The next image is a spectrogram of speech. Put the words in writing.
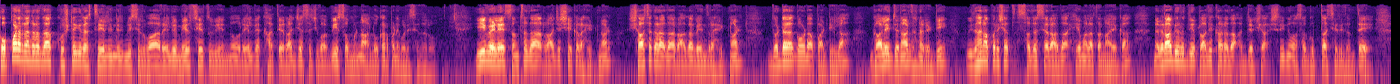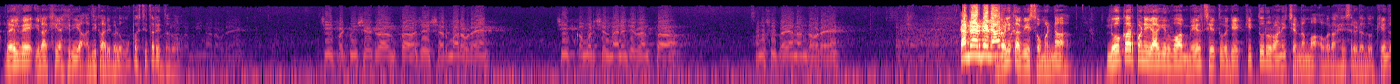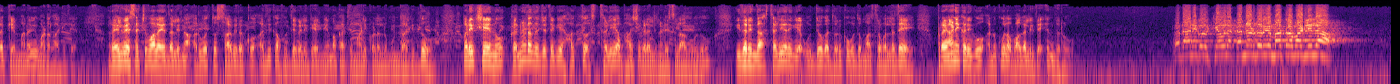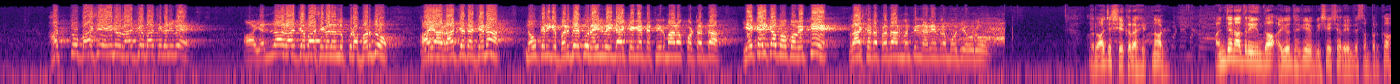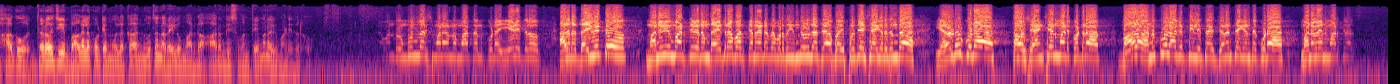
ಕೊಪ್ಪಳ ನಗರದ ಕುಷ್ಟಗಿ ರಸ್ತೆಯಲ್ಲಿ ನಿರ್ಮಿಸಿರುವ ರೈಲ್ವೆ ಮೇಲ್ಸೇತುವೆಯನ್ನು ರೈಲ್ವೆ ಖಾತೆ ರಾಜ್ಯ ಸಚಿವ ವಿ ಸೋಮಣ್ಣ ಲೋಕಾರ್ಪಣೆಗೊಳಿಸಿದರು. ಈ ವೇಳೆ ಸಂಸದ ರಾಜಶೇಖರ ಹಿಟ್ನಾಳ್, ಶಾಸಕರಾದ ರಾಘವೇಂದ್ರ ಹಿಟ್ನಾಳ್, ದೊಡ್ಡಗೌಡ ಪಾಟೀಲ, ಗಾಲಿ ಜನಾರ್ದನ ರೆಡ್ಡಿ, ವಿಧಾನ ಪರಿಷತ್ ಸದಸ್ಯರಾದ ಹೇಮಲತಾ ನಾಯಕ, ನಗರಾಭಿವೃದ್ಧಿ ಪ್ರಾಧಿಕಾರದ ಅಧ್ಯಕ್ಷ ಶ್ರೀನಿವಾಸ ಗುಪ್ತಾ ಸೇರಿದಂತೆ ರೈಲ್ವೆ ಇಲಾಖೆಯ ಹಿರಿಯ ಅಧಿಕಾರಿಗಳು ಉಪಸ್ಥಿತರಿದ್ದರು. ಚೀಫ್ ಅಡ್ಮಿನಿಸ್ಟ್ರೇಟರ್ ಅಜಯ್ ಶರ್ಮಾರ್ ಅವರೇ ಚೀಫ್ ಕಮರ್ಷಿಯಲ್ ಮ್ಯಾನೇಜರ್ ಅಂತ ಅನಸು ದಯಾನಂದ್ ಅವರೇ. ಕನ್ನಡದಲ್ಲಿ ಬಳಿಕ ವಿ. ಸೋಮಣ್ಣ ಲೋಕಾರ್ಪಣೆಯಾಗಿರುವ ಮೇಲ್ಸೇತುವೆಗೆ ಕಿತ್ತೂರು ರಾಣಿ ಚೆನ್ನಮ್ಮ ಅವರ ಹೆಸರಿಡಲು ಕೇಂದ್ರಕ್ಕೆ ಮನವಿ ಮಾಡಲಾಗಿದೆ. ರೈಲ್ವೆ ಸಚಿವಾಲಯದಲ್ಲಿನ ಅರವತ್ತು ಸಾವಿರಕ್ಕೂ ಅಧಿಕ ಹುದ್ದೆಗಳಿಗೆ ನೇಮಕಾತಿ ಮಾಡಿಕೊಳ್ಳಲು ಮುಂದಾಗಿದ್ದು ಪರೀಕ್ಷೆಯನ್ನು ಕನ್ನಡದ ಜೊತೆಗೆ ಹತ್ತು ಸ್ಥಳೀಯ ಭಾಷೆಗಳಲ್ಲಿ ನಡೆಸಲಾಗುವುದು. ಇದರಿಂದ ಸ್ಥಳೀಯರಿಗೆ ಉದ್ಯೋಗ ದೊರಕುವುದು ಮಾತ್ರವಲ್ಲದೆ ಪ್ರಯಾಣಿಕರಿಗೂ ಅನುಕೂಲವಾಗಲಿದೆ ಎಂದರು. ಪ್ರಧಾನಿಗಳು ಕೇವಲ ಕನ್ನಡದವರಿಗೆ ಮಾತ್ರ ಮಾಡಲಿಲ್ಲ. ಹತ್ತು ಭಾಷೆ ಏನು ರಾಜ್ಯ ಭಾಷೆಗಳಿವೆ, ಆ ಎಲ್ಲ ರಾಜ್ಯ ಭಾಷೆಗಳಲ್ಲೂ ಕೂಡ ಬರೆದು ಆಯಾ ರಾಜ್ಯದ ಜನ ನೌಕರಿಗೆ ಬರಬೇಕು ರೈಲ್ವೆ ಇಲಾಖೆಗೆ ಅಂತ ತೀರ್ಮಾನ ಕೊಟ್ಟಂತ ಏಕೈಕ ಒಬ್ಬ ವ್ಯಕ್ತಿ ರಾಷ್ಟ್ರದ ಪ್ರಧಾನಮಂತ್ರಿ ನರೇಂದ್ರ ಮೋದಿ ಅವರು. ರಾಜಶೇಖರ ಹಿಟ್ನಾಳ್, ಅಂಜನಾದ್ರಿಯಿಂದ ಅಯೋಧ್ಯೆಗೆ ವಿಶೇಷ ರೈಲ್ವೆ ಸಂಪರ್ಕ ಹಾಗೂ ದರೋಜಿ ಬಾಗಲಕೋಟೆ ಮೂಲಕ ನೂತನ ರೈಲು ಮಾರ್ಗ ಆರಂಭಿಸುವಂತೆ ಮನವಿ ಮಾಡಿದರು. ಒಂದು ಮುಂದರ್ಶಿ ಮಾಡೋಣ ಮಾತನ್ನು ಕೂಡ ಹೇಳಿದ್ರು. ಆದ್ರೆ ದಯವಿಟ್ಟು ಮನವಿ ಮಾಡ್ತೀವಿ, ನಮ್ದು ಹೈದರಾಬಾದ್ ಕರ್ನಾಟಕದ ಬರೆದ ಹಿಂದುಳಿದ ಪ್ರದೇಶ ಆಗಿರೋದ್ರಿಂದ ಎರಡೂ ಕೂಡ ತಾವು ಸ್ಯಾಂಕ್ಷನ್ ಮಾಡಿಕೊಟ್ರ ಬಹಳ ಅನುಕೂಲ ಆಗುತ್ತೆ ಇಲ್ಲಿ ಜನತೆಗೆ ಅಂತ ಕೂಡ ಮನವಿಯನ್ನು ಮಾಡ್ತೀವಿ.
